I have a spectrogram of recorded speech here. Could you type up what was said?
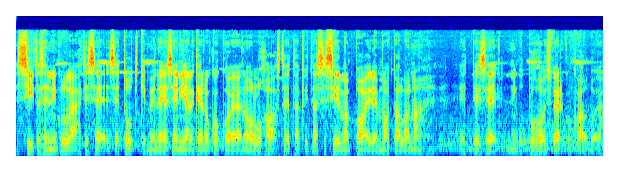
siitä se niin kuin lähti se, se tutkiminen ja sen jälkeen on koko ajan ollut haasteita pitää se silmän paine matalana, ettei se niin kuin tuhoisi verkkokalvoja.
